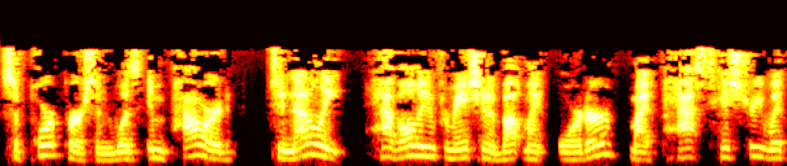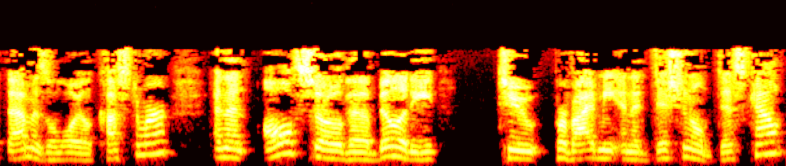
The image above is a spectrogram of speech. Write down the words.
support person was empowered to not only have all the information about my order, my past history with them as a loyal customer, and then also the ability to provide me an additional discount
